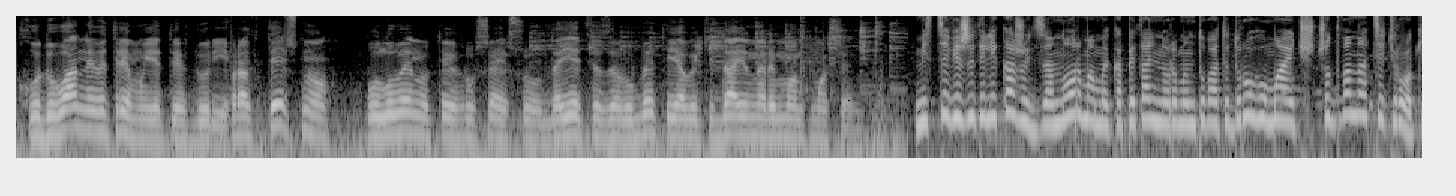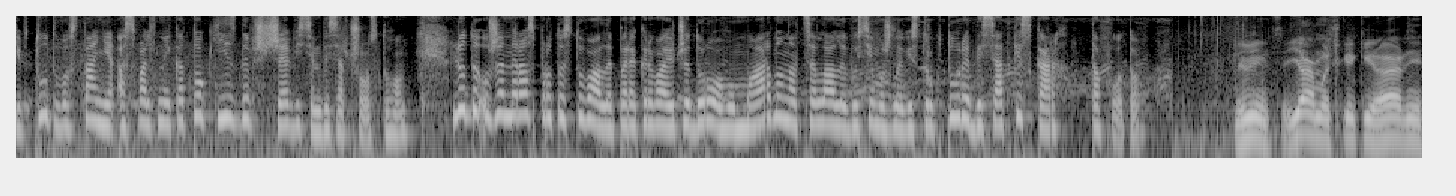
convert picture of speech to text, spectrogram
Ходова не витримує тих доріг. Практично половину тих грошей, що вдається заробити, я викидаю на ремонт машин. Місцеві жителі кажуть, за нормами капітально ремонтувати дорогу мають що 12 років. Тут востаннє асфальтний каток їздив ще 86-го. Люди уже не раз протестували, перекриваючи дорогу. Марно надсилали в усі можливі структури десятки скарг та фото. Дивіться, ямочки які гарні.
